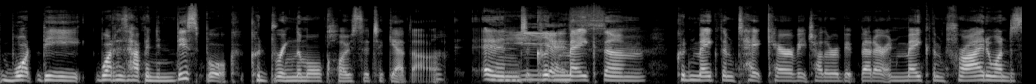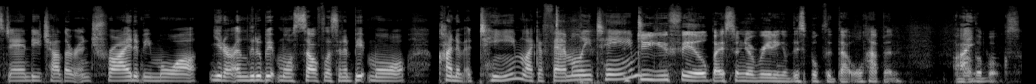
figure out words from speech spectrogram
what the what has happened in this book could bring them all closer together and could make them could make them take care of each other a bit better and make them try to understand each other and try to be more, you know, a little bit more selfless and a bit more kind of a team, like a family team. Do you feel, based on your reading of this book, that that will happen in I- other books?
